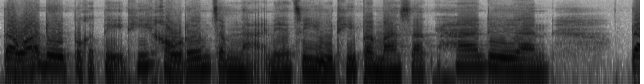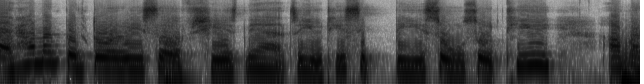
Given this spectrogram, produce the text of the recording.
แต่ว่าโดยปกติที่เขาเริ่มจำหน่ายเนี่ยจะอยู่ที่ประมาณสัก 5 เดือน แต่ถ้ามันเป็นตัว reserve cheese เนี่ยจะอยู่ที่ 10 ปีสูงสุดที่เอามา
